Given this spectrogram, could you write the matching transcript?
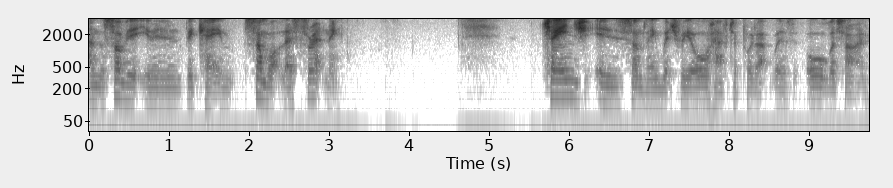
and the Soviet Union became somewhat less threatening. Change is something which we all have to put up with all the time.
